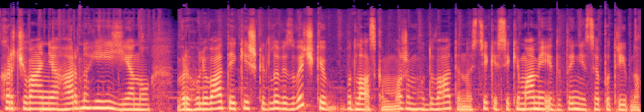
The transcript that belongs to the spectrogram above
харчування, гарну гігієну, врегулювати якісь шкідливі звички, будь ласка, ми можемо годувати ну, стільки, скільки мамі і дитині це потрібно.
